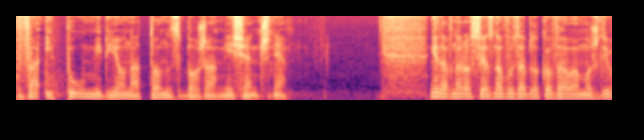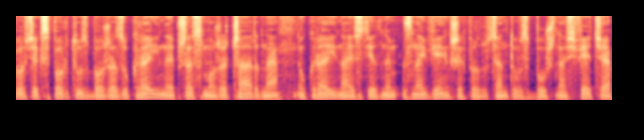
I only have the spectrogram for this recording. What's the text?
2,5 miliona ton zboża miesięcznie. Niedawno Rosja znowu zablokowała możliwość eksportu zboża z Ukrainy przez Morze Czarne. Ukraina jest jednym z największych producentów zbóż na świecie.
